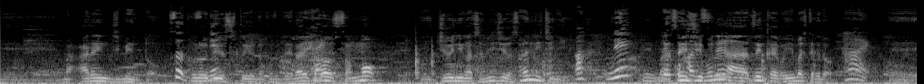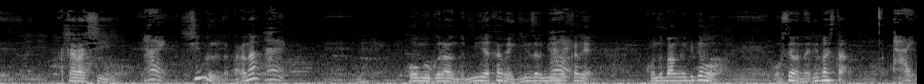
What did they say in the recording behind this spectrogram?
えーまあ、アレンジメント、ねプロデュースということで、ライトハウスさんもえー12月23日に、あ、ねえ。ーまあ、先週もね、あ前回も言いましたけど、はい。えー新しいはい。シングルだったかな、はい。えーねホームグラウンドミーアカフェ、銀座のミーアカフェ、この番組でも、えーお世話になりました。はい。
